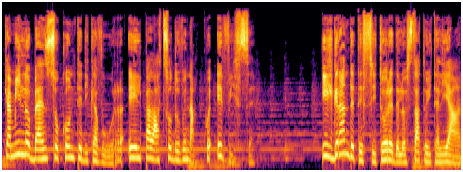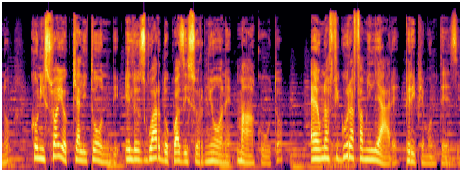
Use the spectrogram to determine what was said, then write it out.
Camillo Benso, conte di Cavour, e il palazzo dove nacque e visse. Il grande tessitore dello Stato italiano, con i suoi occhiali tondi e lo sguardo quasi sornione ma acuto, è una figura familiare per i piemontesi.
